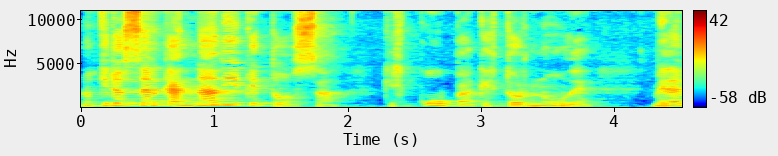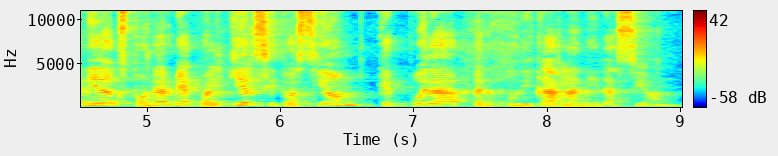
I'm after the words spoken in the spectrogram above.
No quiero cerca a nadie que tosa, que escupa, que estornude. Me da miedo exponerme a cualquier situación que pueda perjudicar la anidación.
